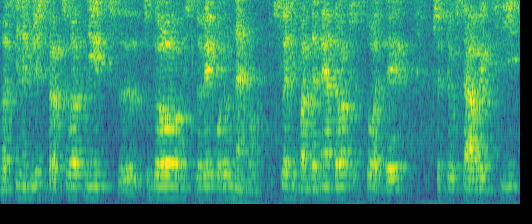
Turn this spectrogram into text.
vlastně nemůže zpracovat nic, eh, co bylo v historii podobného. Poslední pandemie byla před 100 lety, před tou stávající,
